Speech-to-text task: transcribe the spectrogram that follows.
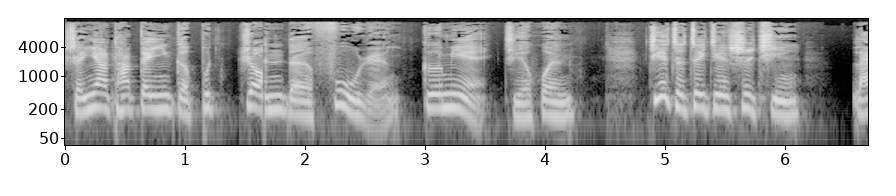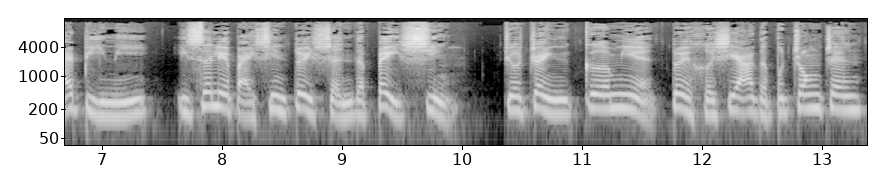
神要他跟一个不忠的妇人割面结婚，借着这件事情来比拟以色列百姓对神的背信，就正于割面对何西阿的不忠贞，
